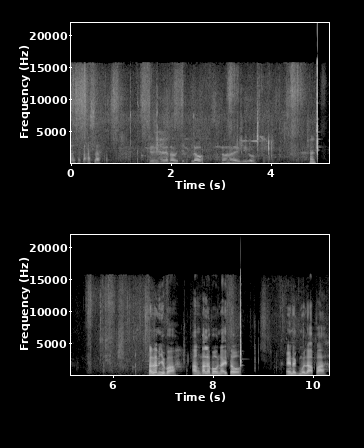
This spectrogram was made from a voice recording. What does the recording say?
Pa tayo sa taas ah. Ito, lo. Ito, naliligo. Alam niyo ba, ang kalabaw na ito ay nagmula pa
